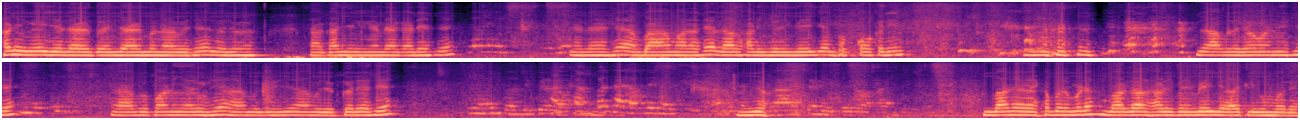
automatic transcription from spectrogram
હળી ગઈ છે ડાળ તો દાળ બનાવે છે. તો જો આ કાજલ ગાંડા કાઢે છે. એટલે છે આ બા અમારા છે લાલ હાડી કરી ગઈ ગયા ભક્કો કરીને. આપણે જોવાની છે. આપણું પાણી આવ્યું છે, આ બધું છે, આ બધું કરે છે. બાને ખબર પડે બા લાલ સાડી પહેરી બે ગયા આટલી ઉંમરે.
